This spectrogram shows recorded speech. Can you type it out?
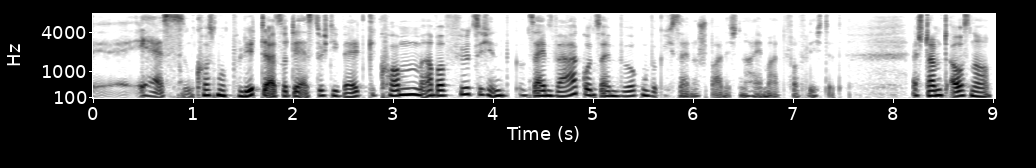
äh, er ist ein Kosmopolit, also der ist durch die Welt gekommen, aber fühlt sich in seinem Werk und seinem Wirken wirklich seiner spanischen Heimat verpflichtet. Er stammt aus einer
